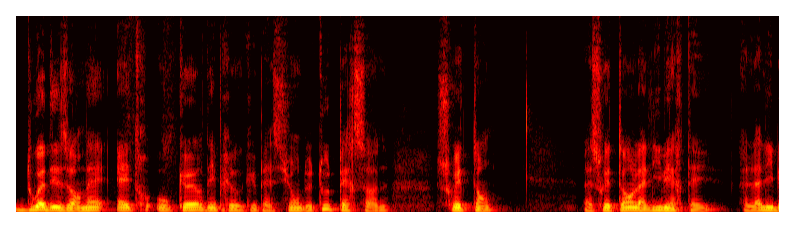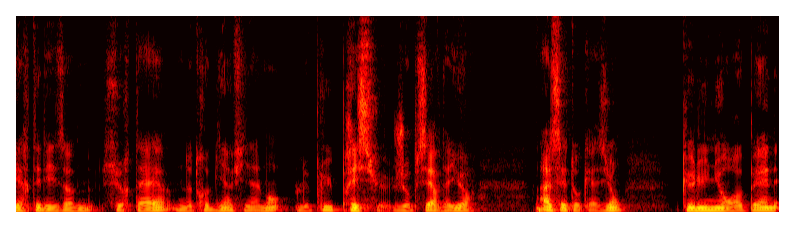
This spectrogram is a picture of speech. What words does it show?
doit désormais être au cœur des préoccupations de toute personne souhaitant, souhaitant la liberté, la liberté des hommes sur Terre, notre bien finalement le plus précieux. J'observe d'ailleurs à cette occasion que l'Union européenne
